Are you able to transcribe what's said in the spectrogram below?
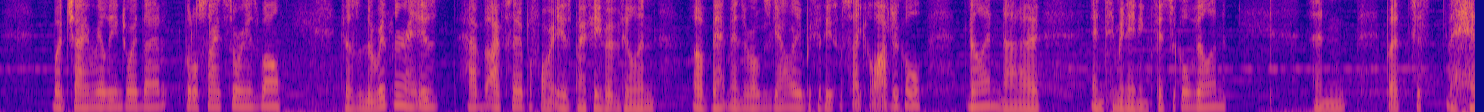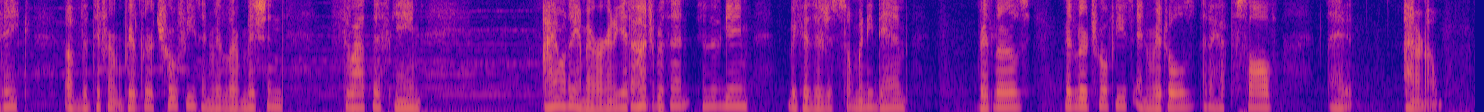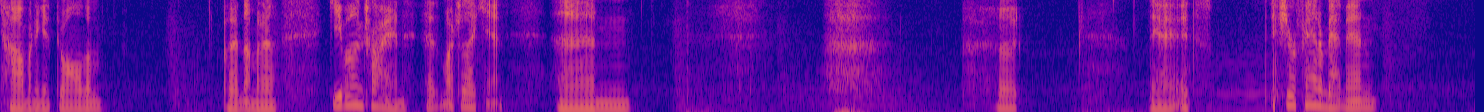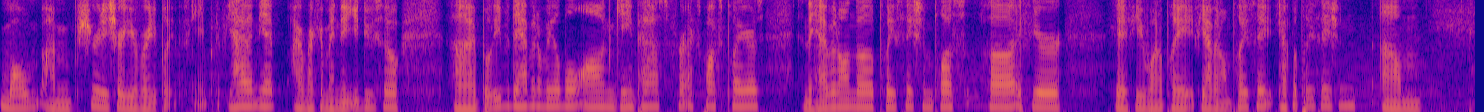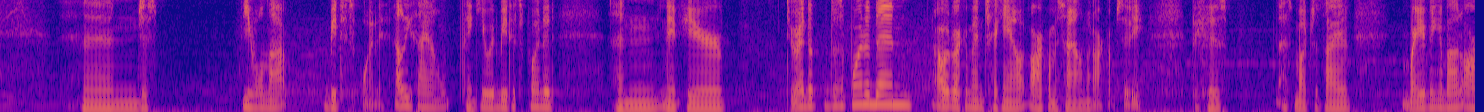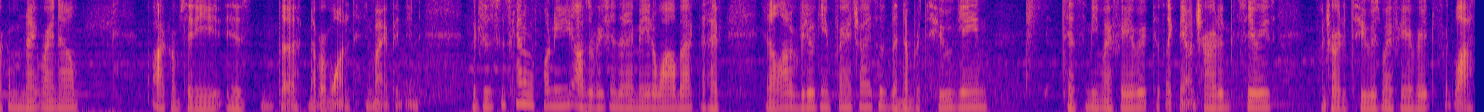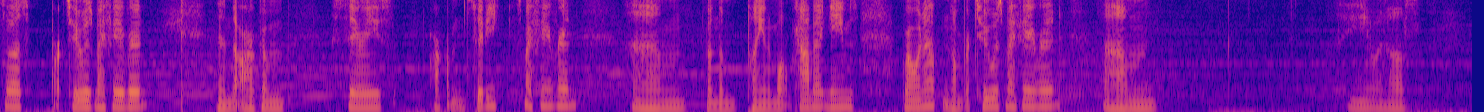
which I really enjoyed that little side story as well. Because the Riddler is have I've said it before is my favorite villain of Batman's Rogues Gallery because he's a psychological villain, not a intimidating physical villain. And but just the headache of the different Riddler trophies and Riddler missions throughout this game. I don't think I'm ever gonna get 100% in this game because there's just so many damn Riddlers, Riddler trophies, and riddles that I have to solve that I don't know how I'm gonna get through all of them. But I'm gonna keep on trying as much as I can. And but yeah, it's if you're a fan of Batman, well, I'm pretty sure you've already played this game, but if you haven't yet, I recommend that you do so. Uh, I believe they have it available on Game Pass for Xbox players, and they have it on the PlayStation Plus. Uh, if you're, if you want to play, if you have it on PlayStation, you have the PlayStation, um, and just you will not be disappointed. At least I don't think you would be disappointed. And if you're do end up disappointed, then I would recommend checking out Arkham Asylum and Arkham City, because as much as I'm raving about Arkham Knight right now, Arkham City is the number one in my opinion. Which is just kind of a funny observation that I made a while back that I've in a lot of video game franchises, the number two game tends to be my favorite because like the Uncharted series, Uncharted 2 is my favorite. For The Last of Us, Part 2 is my favorite. And then the Arkham series, Arkham City is my favorite. Um, from the playing the Mortal Kombat games growing up, number two was my favorite. Um, see what else?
